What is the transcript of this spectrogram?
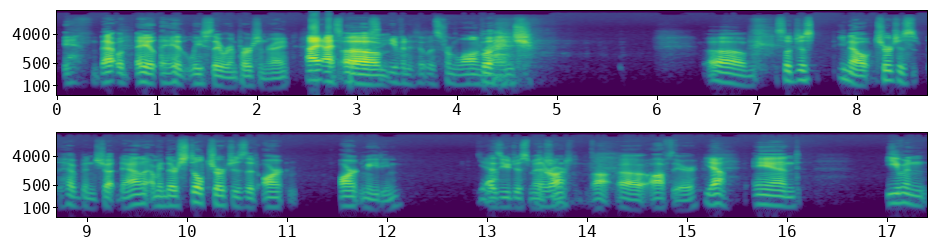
that would at least they were in person, right? I, I suppose Um, even if it was from long but- range. Um, so just you know, churches have been shut down. I mean, there's still churches that aren't aren't meeting, Yeah, as you just mentioned uh, uh, off the air, yeah. and even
